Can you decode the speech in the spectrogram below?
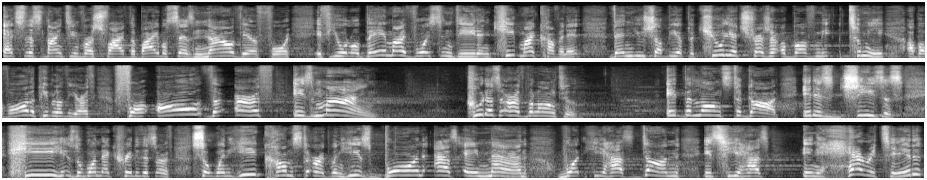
Exodus 19, verse 5, the Bible says, Now therefore, if you will obey my voice indeed and keep my covenant, then you shall be a peculiar treasure above me, to me, above all the people of the earth, for all the earth is mine. Who does earth belong to? It belongs to God. It is Jesus. He is the one that created this earth. So when he comes to earth, when he is born as a man, what he has done is he has inherited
